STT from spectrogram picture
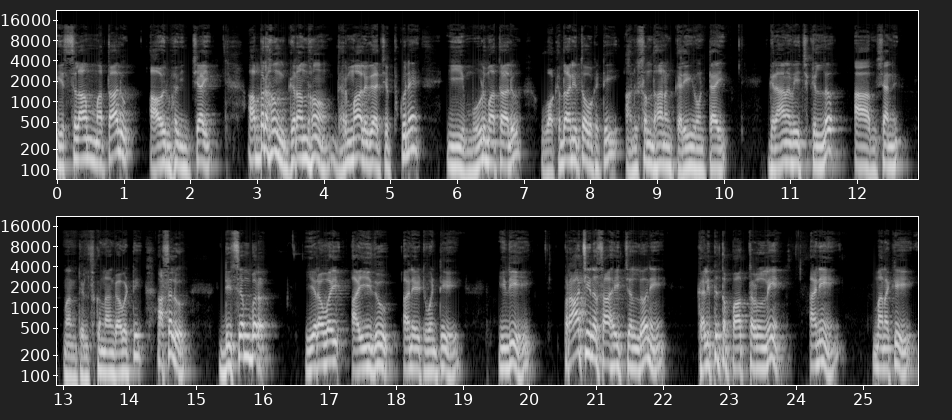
ఇస్లాం మతాలు ఆవిర్భవించాయి. అబ్రహం గ్రంథం ధర్మాలుగా చెప్పుకునే ఈ మూడు మతాలు ఒకదానితో ఒకటి అనుసంధానం కలిగి ఉంటాయి. జ్ఞానవీచికల్లో ఆ అంశాన్ని మనం తెలుసుకున్నాం కాబట్టి అసలు డిసెంబర్ ఇరవై ఐదు అనేటువంటి ఇది ప్రాచీన సాహిత్యంలోని కల్పిత పాత్రల్ని అని మనకి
